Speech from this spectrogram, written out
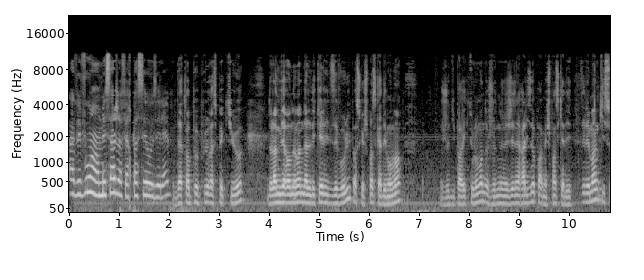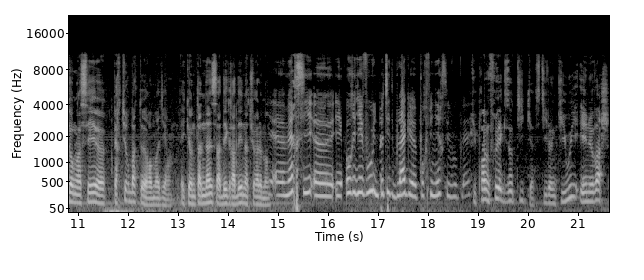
Avez-vous un message à faire passer aux élèves? D'être un peu plus respectueux de l'environnement dans lequel ils évoluent parce que je pense qu'à des moments, je ne dis pas avec tout le monde, je ne généralise pas, mais je pense qu'il y a des éléments qui sont assez euh, perturbateurs, on va dire, et qui ont tendance à dégrader naturellement. Euh, Merci. euh, et auriez-vous une petite blague pour finir, s'il vous plaît? Tu prends un fruit exotique, style un kiwi, et une vache.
